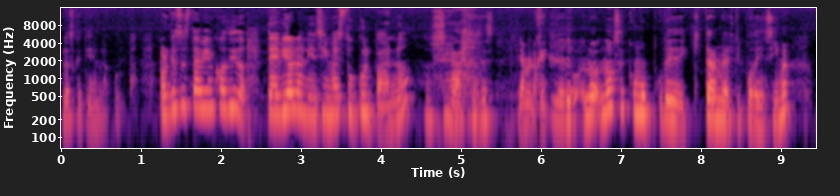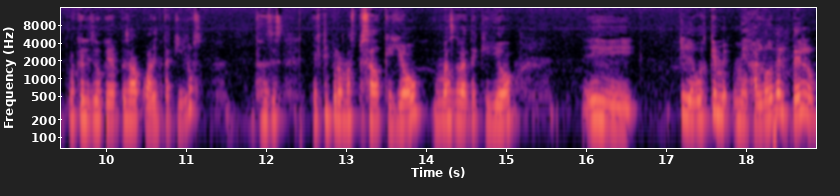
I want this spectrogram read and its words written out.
los que tienen la culpa. Porque eso está bien jodido. Te violan y encima es tu culpa, ¿no? O sea, Entonces, ya me enojé. le digo, no, no sé cómo pude quitarme al tipo de encima, porque les digo que yo pesaba 40 kilos. Entonces, el tipo era más pesado que yo, y más grande que yo. Y, y luego es que me, me jaló del pelo.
